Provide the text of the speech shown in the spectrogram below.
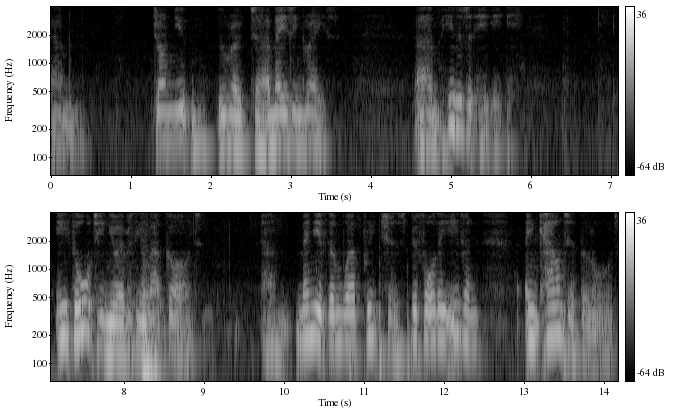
um, John Newton, who wrote uh, Amazing Grace. Um, he was he, he thought he knew everything about God. Um, many of them were preachers before they even encountered the Lord,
